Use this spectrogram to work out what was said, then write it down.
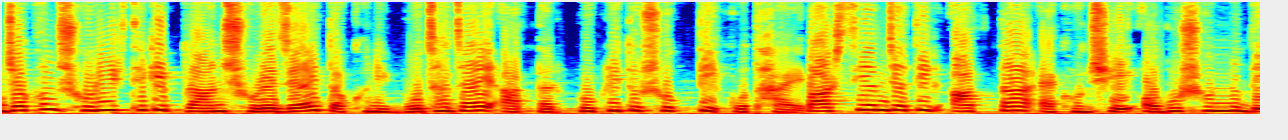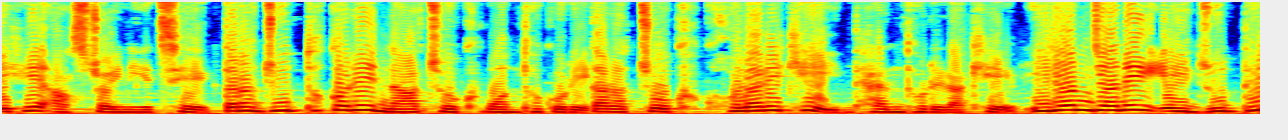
যখন শরীর থেকে প্রাণ সরে যায়, তখনই বোঝা যায় আত্মার প্রকৃত শক্তি কোথায়। পার্সিয়ান জাতির আত্মা এখন সেই অবসন্ন দেহে আশ্রয় নিয়েছে। তারা যুদ্ধ করে, না চোখ বন্ধ করে। তারা চোখ খোলা রেখেই ধ্যান ধরে রাখে। ইরান জানে এই যুদ্ধে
